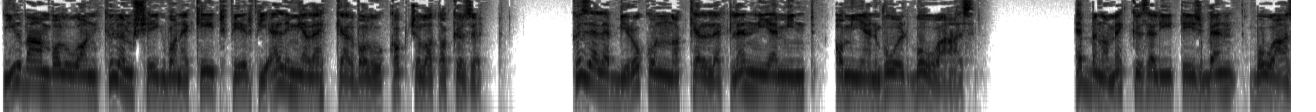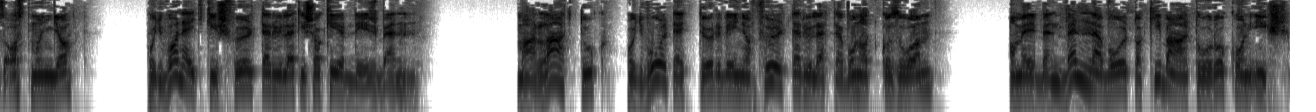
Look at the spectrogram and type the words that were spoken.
Nyilvánvalóan különbség van-e két férfi Elimelekkel való kapcsolata között. Közelebbi rokonnak kellett lennie, mint amilyen volt Boáz. Ebben a megközelítésben Boáz azt mondja, hogy van egy kis földterület is a kérdésben. Már láttuk, hogy volt egy törvény a földterületre vonatkozóan, amelyben benne volt a kiváltó rokon is.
